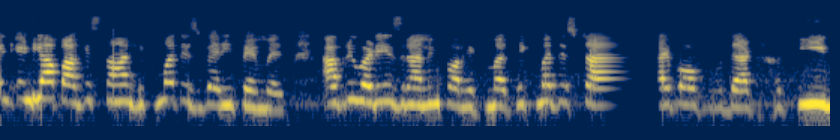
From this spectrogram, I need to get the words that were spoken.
ਇਨ ਇੰਡੀਆ ਪਾਕਿਸਤਾਨ ਹਕਮਤ is very famous everyone is running for ਹਕਮਤ ਹਕਮਤ is type of that Hakim.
